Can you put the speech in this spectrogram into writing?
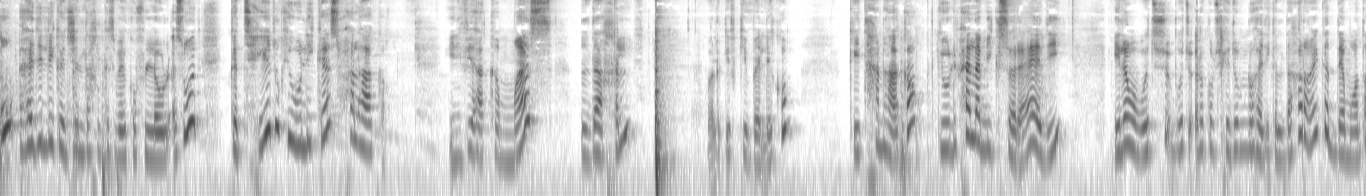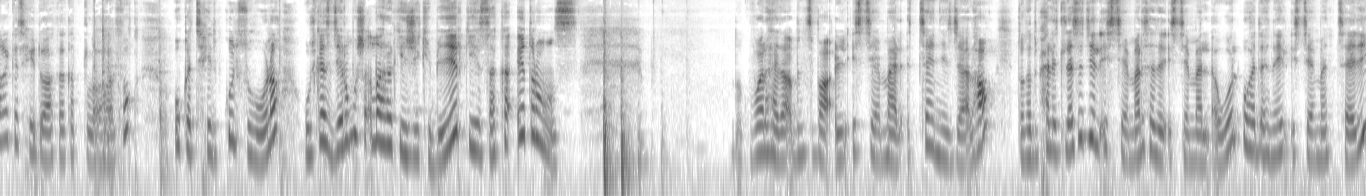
وهذه اللي كتجي لداخل كتبان لكم في اللون الأسود. كتحيد وكيولي كاس بحال هكا. يعني فيها كماس لداخل. ولا كيف كيبان لكم؟ كيطحن هكا. كيولي بحال mixeur عادي. إلا ما بغيتوش بغيتو إنكم تحيدوا منه هذيك لداخل غير كديمونطا غير كتحيدوا هكا كطلعوها الفوق وكتحيد بكل سهولة والكاس ديالو ما شاء الله راه كيجي كبير كيهز هكا ايطرو ونص donc voilà هذا بالنسبة للاستعمال الثاني ديالها. donc بحال ثلاثة ديال الاستعمالات هذا الاستعمال الأول وهذا هنا الاستعمال الثاني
